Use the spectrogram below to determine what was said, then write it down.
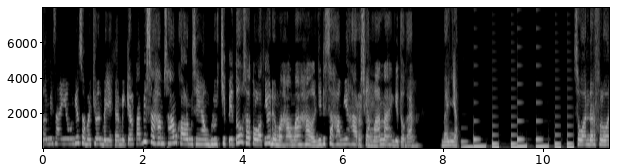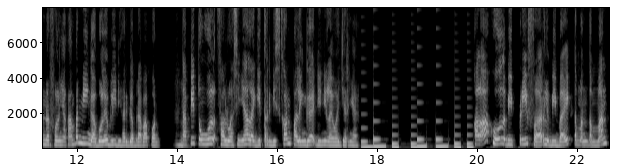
Kalau misalnya mungkin sobat cuan banyak yang mikir, tapi saham-saham kalau misalnya yang blue chip itu satu lotnya udah mahal-mahal. Jadi sahamnya harus yang mana gitu kan? Banyak. Se-wonderful wonderfulnya company nggak boleh beli di harga berapapun. Mhm. Tapi tunggu valuasinya lagi terdiskon paling nggak dinilai wajarnya. Kalau aku lebih prefer, lebih baik teman-teman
